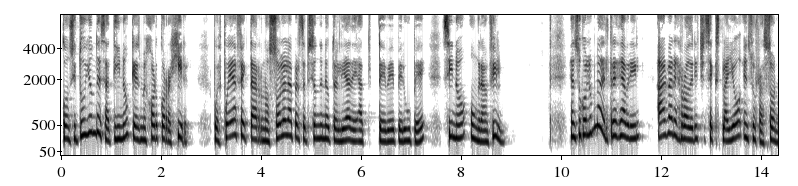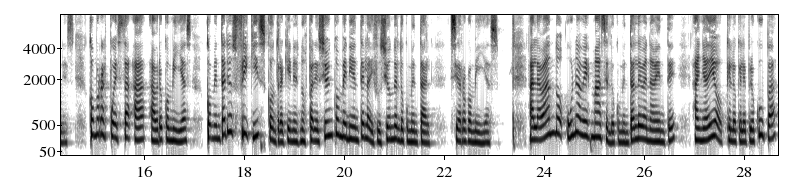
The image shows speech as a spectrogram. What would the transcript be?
constituye un desatino que es mejor corregir, pues puede afectar no solo la percepción de neutralidad de ATV Perú P, sino un gran film. En su columna del 3 de abril, Álvarez Rodríguez se explayó en sus razones, como respuesta a, abro comillas, comentarios frikis contra quienes nos pareció inconveniente la difusión del documental, cierro comillas. Alabando una vez más el documental de Benavente, añadió que lo que le preocupa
